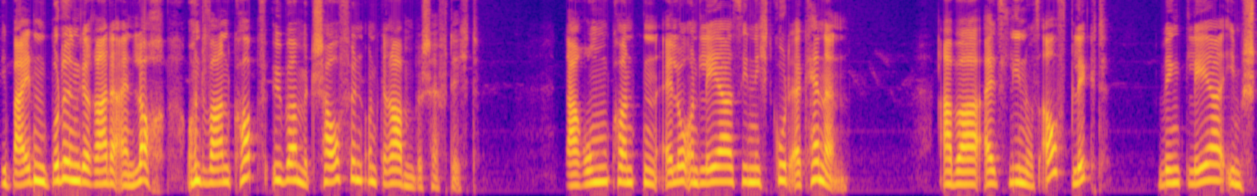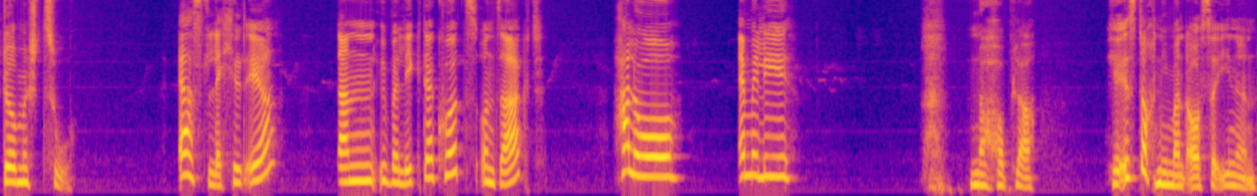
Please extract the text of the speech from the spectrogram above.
Die beiden buddeln gerade ein Loch und waren kopfüber mit Schaufeln und Graben beschäftigt. Darum konnten Ello und Lea sie nicht gut erkennen. Aber als Linus aufblickt, winkt Lea ihm stürmisch zu. Erst lächelt er, dann überlegt er kurz und sagt: Hallo, Emily. Na hoppla, hier ist doch niemand außer Ihnen.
